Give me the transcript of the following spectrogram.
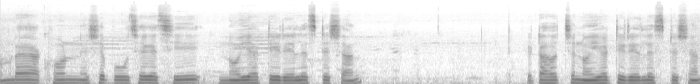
আমরা এখন এসে পৌঁছে গেছি নৈহাটি রেল স্টেশন। এটা হচ্ছে নৈহাটি রেল স্টেশন।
